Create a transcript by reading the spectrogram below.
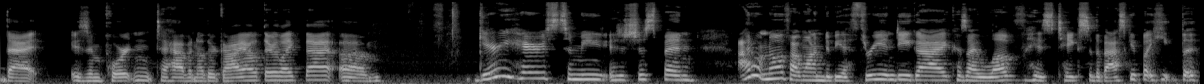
that is important to have another guy out there like that. Um, Gary Harris to me has just been. I don't know if I want him to be a three and D guy because I love his takes to the basket, but he the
